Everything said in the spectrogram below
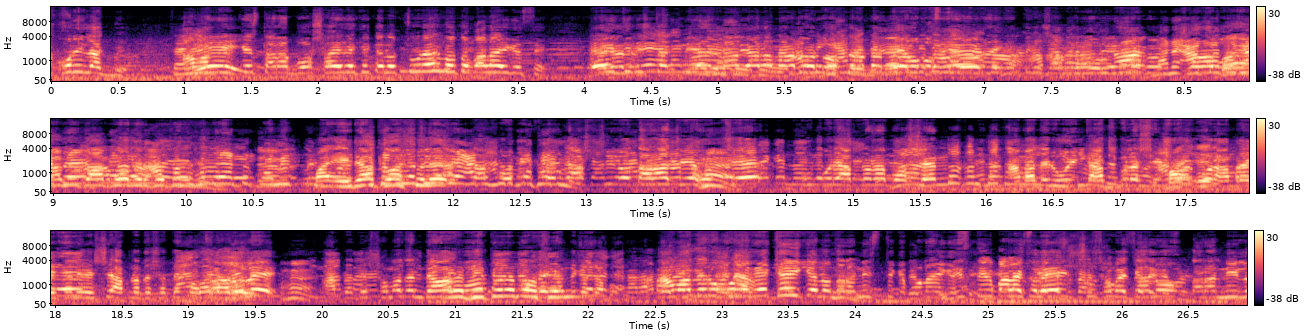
এখনই লাগবে আমাদেরকে তারা বসায় রেখে কেন চোরের মতো পালাই গেছে? এই জিনিসটা না না। মানে আপনাদের আপনাদের একটা কমিট এটা তো আসলে আসছিল তারা যে হচ্ছে উপরে আপনারা বসেন। আমাদের ওই কাজগুলো শেষ পর আমরা এখানে এসে আপনাদের সাথে কথা বলে আপনাদের সমাধান দেওয়ার ভিতরে বসেন। আমাদের উপরে রেখেই কেন তারা নিচ থেকে পলাই গেছে? নিচ থেকে পালাই চলে সবাই কেন তারা নিল?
